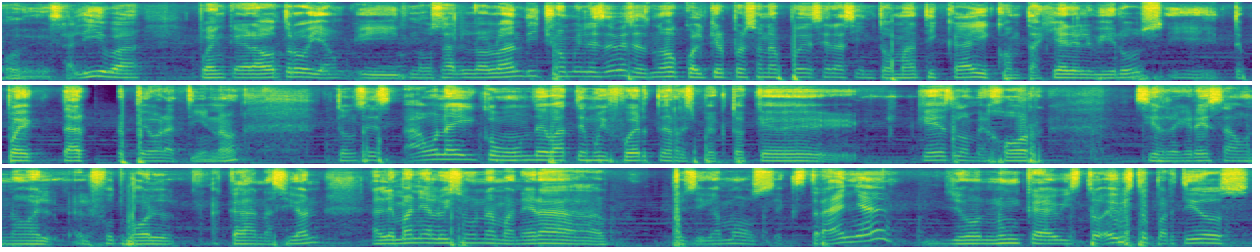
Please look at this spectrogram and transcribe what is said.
o de saliva, pueden caer a otro y, nos lo han dicho miles de veces, ¿no? Cualquier persona puede ser asintomática y contagiar el virus y te puede dar peor a ti, ¿no? Entonces, aún hay como un debate muy fuerte respecto a qué es lo mejor si regresa o no el, fútbol a cada nación. Alemania lo hizo de una manera, pues digamos, extraña. Yo nunca he visto, he visto partidos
